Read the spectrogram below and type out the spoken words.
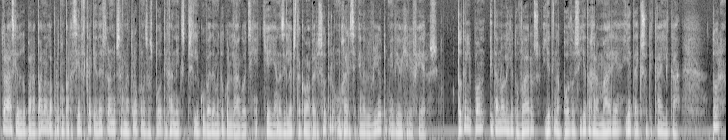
Τώρα άσχετο το παραπάνω, αλλά πρώτον παρασύρθηκα και δεύτερον έψαχνα τρόπο να σας πω ότι είχα ανοίξει ψηλή κουβέντα με τον Κολνάγκο έτσι, και για να ζηλέψετε ακόμα περισσότερο μου χάρισε και ένα βιβλίο του με δύο χειρεφιέρωση. Τότε λοιπόν ήταν όλα για το βάρος, για την απόδοση, για τα γραμμάρια, για τα εξωτικά υλικά. Τώρα,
